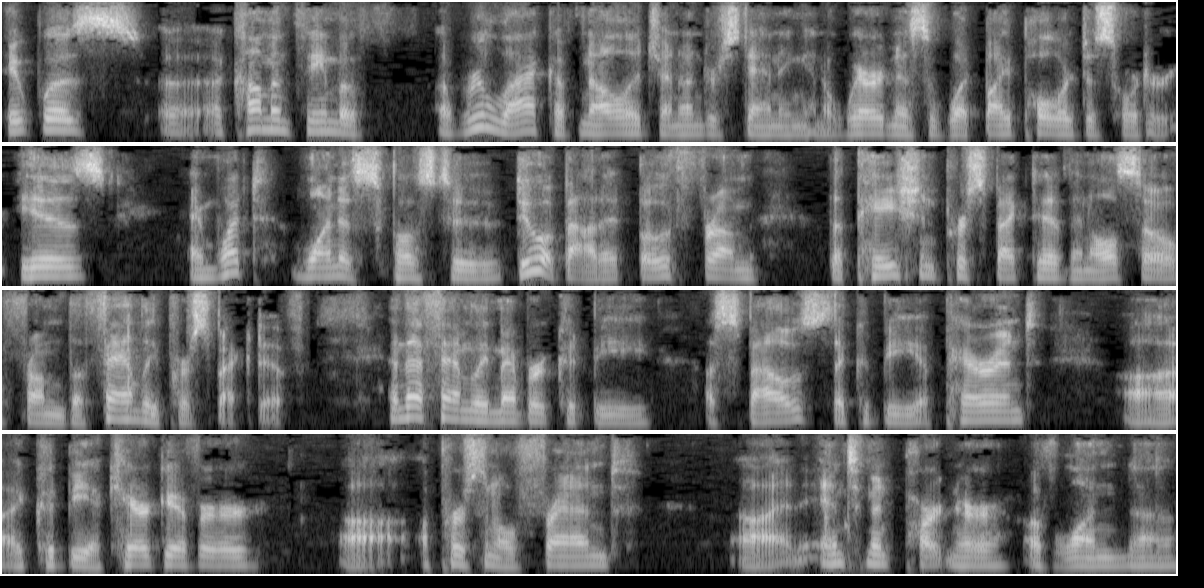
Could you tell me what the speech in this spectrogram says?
it was a common theme of a real lack of knowledge and understanding and awareness of what bipolar disorder is and what one is supposed to do about it, both from the patient perspective and also from the family perspective. And that family member could be a spouse, that could be a parent, Uh, it could be a caregiver, uh, a personal friend, uh, an intimate partner of one uh,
